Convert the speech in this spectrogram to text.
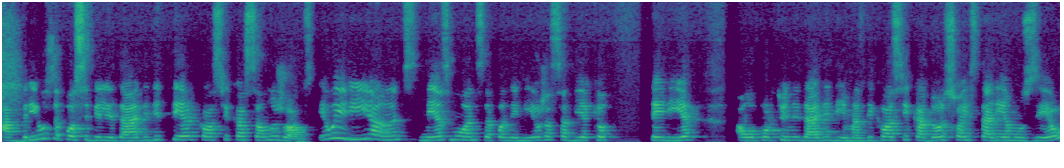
abriu-se a possibilidade de ter classificação nos jogos. Eu iria antes, mesmo antes da pandemia, eu já sabia que eu teria a oportunidade de ir, mas de classificador só estaríamos eu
